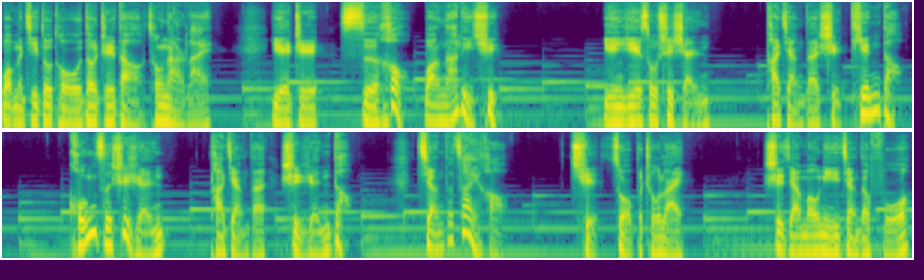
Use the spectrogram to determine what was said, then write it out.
我们基督徒都知道从哪儿来，也知死后往哪里去。因耶稣是神，他讲的是天道；孔子是人。”他讲的是人道，讲的再好，却做不出来。释迦牟尼讲的佛，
